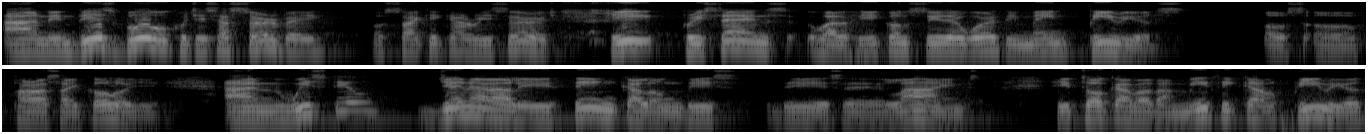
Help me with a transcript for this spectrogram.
And in this book, which is a survey of psychical research, he presents what he considered were the main periods of, of parapsychology. And we still generally think along these, these uh, lines. He talked about a mythical period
